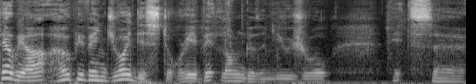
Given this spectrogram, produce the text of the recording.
There we are. I hope you've enjoyed this story a bit longer than usual. It's uh,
